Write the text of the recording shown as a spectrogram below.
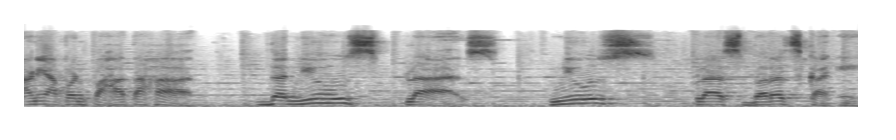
आणि आपण पाहत आहात the news plus news plus बरच काही.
